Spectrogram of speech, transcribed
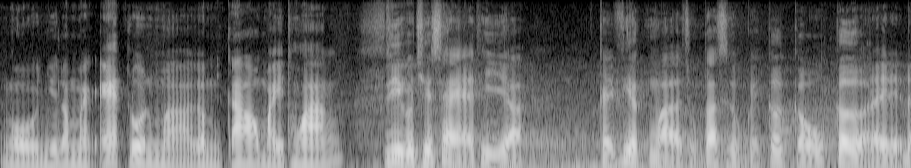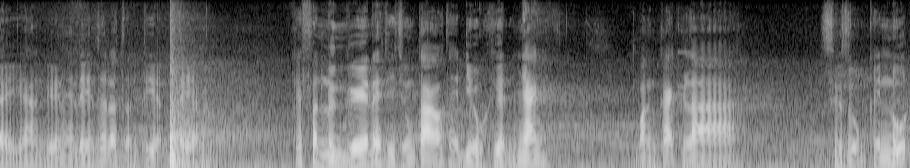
Ngồi như là Mac S luôn mà gầm cao máy thoáng. Duy có chia sẻ thì cái việc mà chúng ta sử dụng cái cơ cấu cơ ở đây để đẩy cái hàng ghế này lên rất là thuận tiện đây ạ. Cái phần lưng ghế này thì chúng ta có thể điều khiển nhanh bằng cách là sử dụng cái nút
